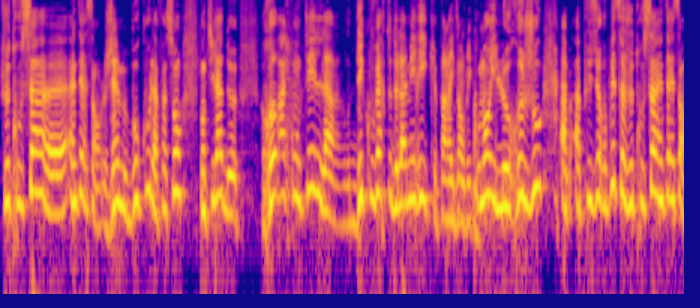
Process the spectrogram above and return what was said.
je trouve ça euh, intéressant. J'aime beaucoup la façon dont il a de re-raconter la découverte de l'Amérique, par exemple, et comment il le rejoue à, plusieurs reprises. Ça, je trouve ça intéressant.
